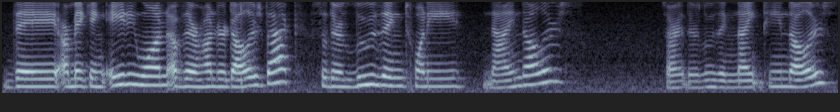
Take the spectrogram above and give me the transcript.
they are making 81 of their $100 back, so they're losing $29. Sorry, they're losing $19.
